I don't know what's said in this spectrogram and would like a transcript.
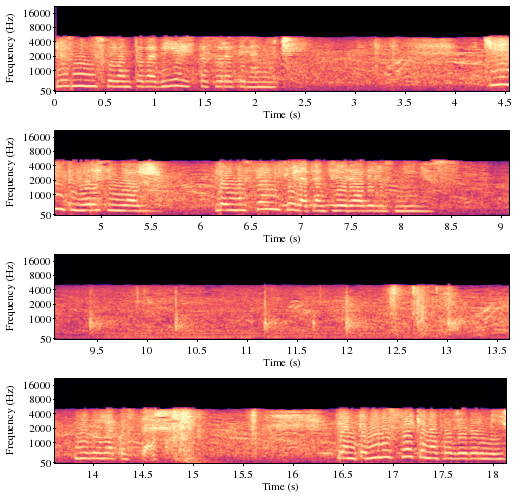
Los niños juegan todavía a estas horas de la noche. ¿Quién tuviera, Señor, la inocencia y la tranquilidad de los niños? Voy a acostar. De antemano sé que no podré dormir,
